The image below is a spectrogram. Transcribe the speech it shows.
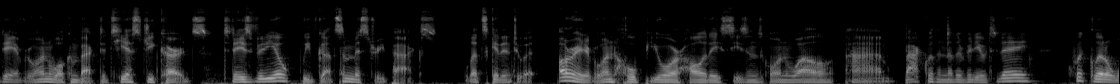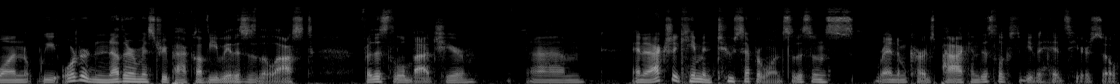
Good day everyone, welcome back to TSG Cards. Today's video, we've got some mystery packs. Let's get into it. Alright everyone, hope your holiday season's going well. Uh, back with another video today. Quick little one, we ordered another mystery pack off eBay. This is the last for this little batch here. Um, and it actually came in two separate ones. So this one's random cards pack, and this looks to be the hits here. So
